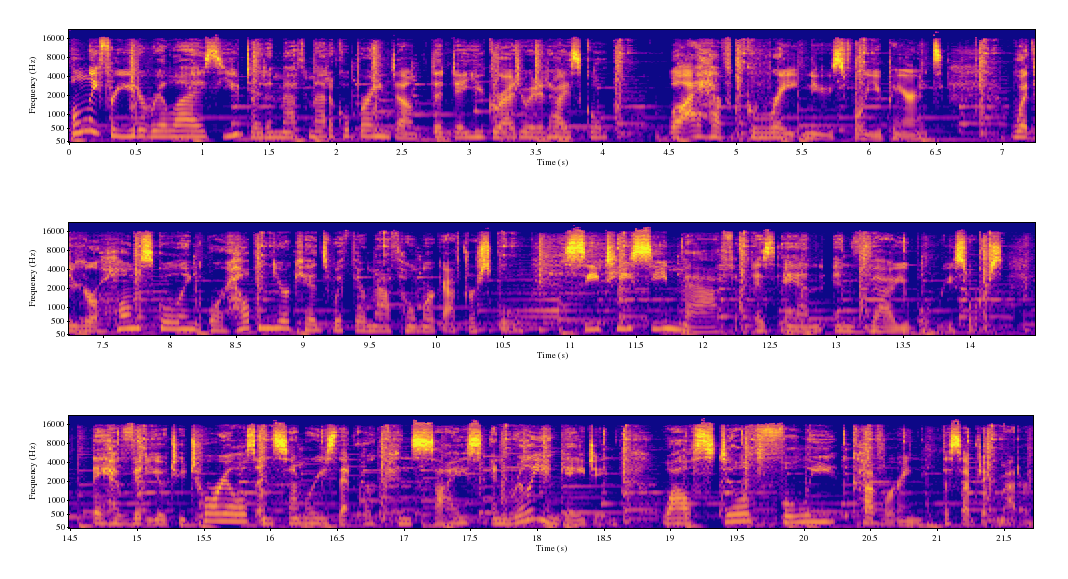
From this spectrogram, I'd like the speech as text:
only for you to realize you did a mathematical brain dump the day you graduated high school? Well, I have great news for you, parents. Whether you're homeschooling or helping your kids with their math homework after school, CTC Math is an invaluable resource. They have video tutorials and summaries that are concise and really engaging while still fully covering the subject matter.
